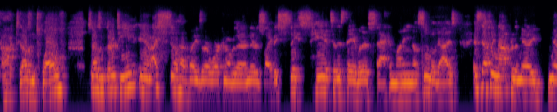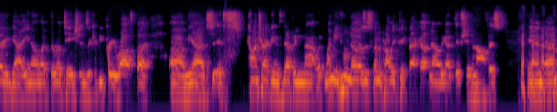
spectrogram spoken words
fuck, 2012, 2013, and I still have buddies that are working over there, and they're just like they they hate it to this day, but they're stacking money. You know, single guys. It's definitely not for the married married guy. You know, like the rotations, it could be pretty rough, but um, yeah, it's it's contracting is definitely not what I mean. Who knows? It's going to probably pick back up now. We got dipshit in office. And uh, I'm,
